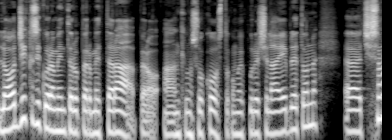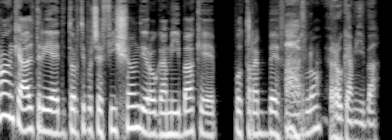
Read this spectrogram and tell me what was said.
Logic sicuramente lo permetterà, però ha anche un suo costo, come pure ce l'ha Ableton. Uh, ci sono anche altri editor, tipo c'è Fission di Rogue Amoeba che potrebbe ah, farlo. Ah, Rogue Amoeba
